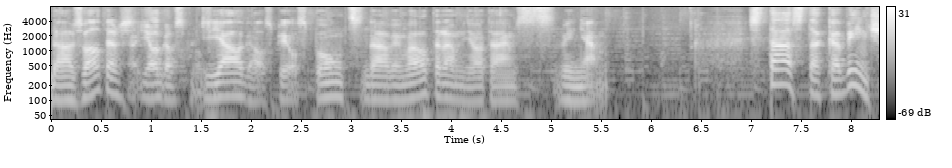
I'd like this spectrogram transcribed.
Dāvis Valters. Jelgavs. Jālgaus pils. Punkts Dāvim Valteram. Jautājums viņam. Stāsta, ka viņš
